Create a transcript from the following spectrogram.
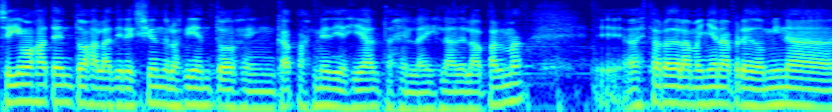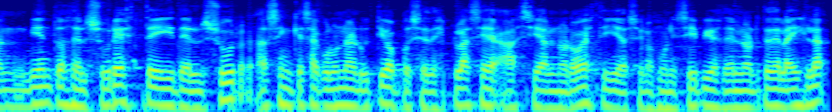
Seguimos atentos a la dirección de los vientos en capas medias y altas en la isla de La Palma eh, a esta hora de la mañana predominan vientos del sureste y del sur, hacen que esa columna eruptiva pues, se desplace hacia el noroeste y hacia los municipios del norte de la isla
